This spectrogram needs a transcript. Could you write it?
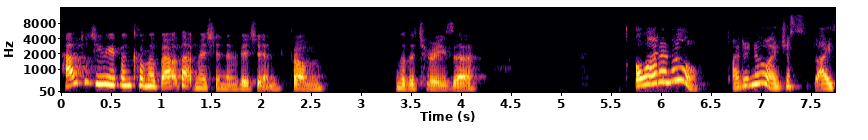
How did you even come about that mission and vision from mother teresa? Oh i don't know I don't know. I just I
